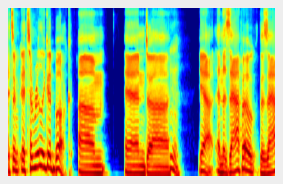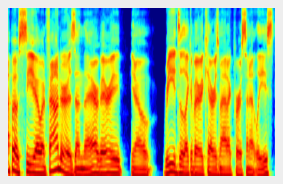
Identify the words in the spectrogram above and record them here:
it's a it's a really good book. Um, and uh, Hmm. yeah, and the Xapo the Xapo CEO and founder is in there. Very you know reads like a very charismatic person at least,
